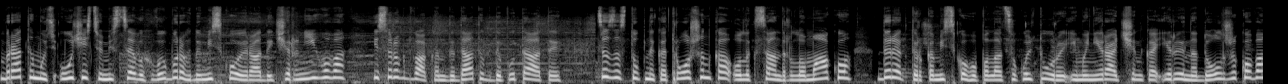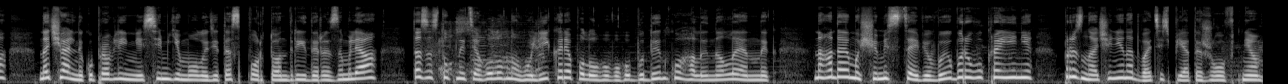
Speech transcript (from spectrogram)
Братимуть участь у місцевих виборах до міської ради Чернігова і 42 кандидати в депутати. Це заступника Трошенка Олександр Ломако, директорка міського палацу культури імені Радченка Ірина Должикова, начальник управління сім'ї, молоді та спорту Андрій Дереземля та заступниця головного лікаря пологового будинку Галина Ленник. Нагадаємо, що місцеві вибори в Україні призначені на 25 жовтня.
